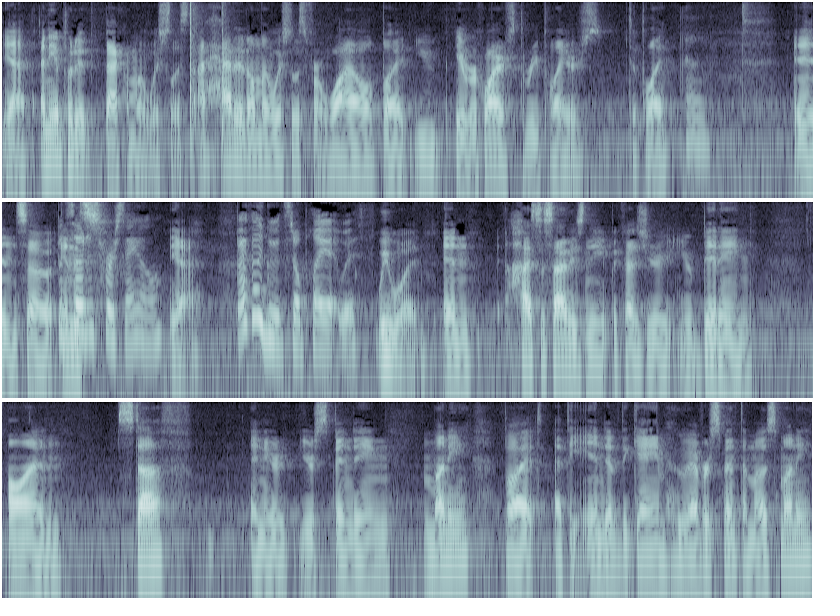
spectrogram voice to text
yeah i need to put it back on my wish list i had it on my wish list for a while but you it requires three players to play Oh, and so but in so does for sale. yeah But I feel like we would still play it with. We would, and high society is neat because you're you're bidding on stuff, and you're you're spending money, but at the end of the game, whoever spent the most money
